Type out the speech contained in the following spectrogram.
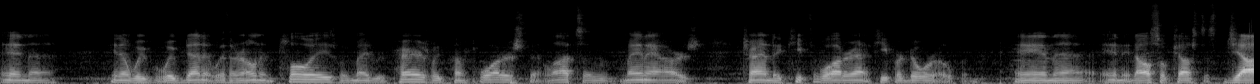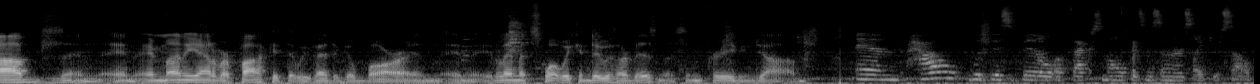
And uh, you know, we've we've done it with our own employees. We've made repairs. We've pumped water. Spent lots of man hours trying to keep the water out, keep our door open. And uh, and it also cost us jobs and, and, and money out of our pocket that we've had to go borrow, and, and it limits what we can do with our business and creating jobs. And how would this bill affect small business owners like yourself?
